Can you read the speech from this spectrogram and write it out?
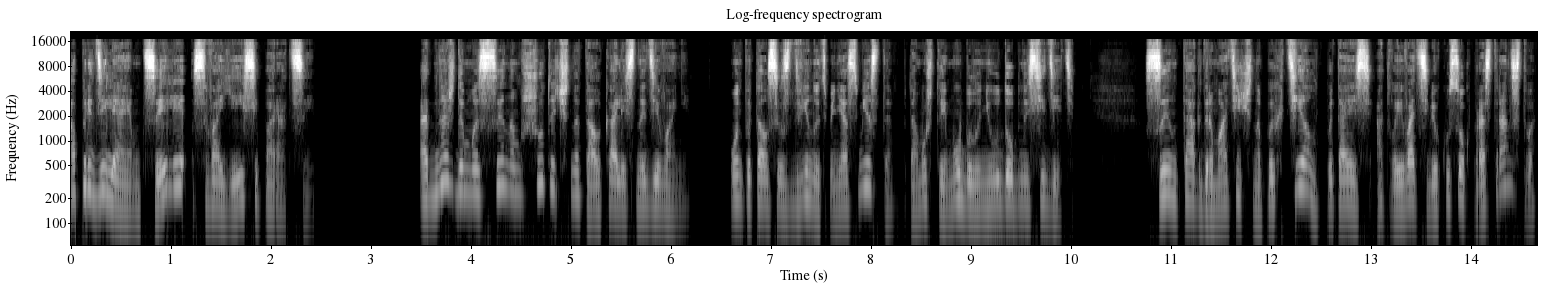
определяем цели своей сепарации. Однажды мы с сыном шуточно толкались на диване. Он пытался сдвинуть меня с места, потому что ему было неудобно сидеть. Сын так драматично пыхтел, пытаясь отвоевать себе кусок пространства,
